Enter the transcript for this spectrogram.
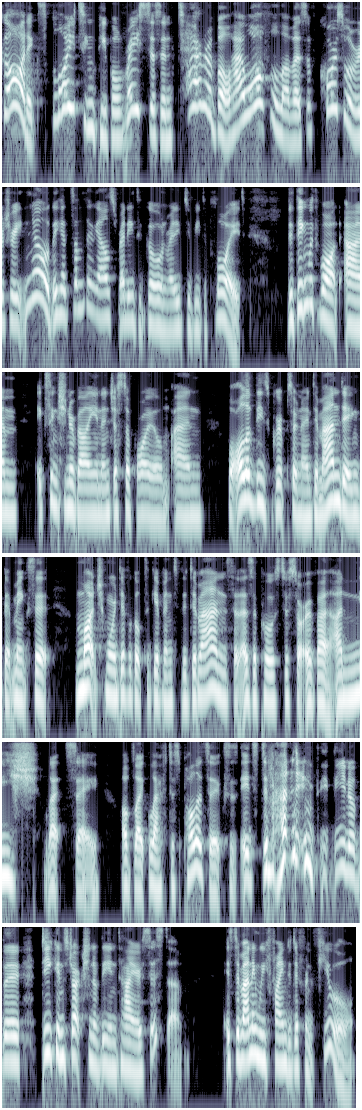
God, exploiting people, racist and terrible. How awful of us. Of course we'll retreat. No, they had something else ready to go and ready to be deployed. The thing with what um, Extinction Rebellion and Just Stop Oil and what all of these groups are now demanding that makes it much more difficult to give into the demands that as opposed to sort of a, a niche, let's say, of like leftist politics. It's demanding, you know, the deconstruction of the entire system. It's demanding we find a different fuel.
